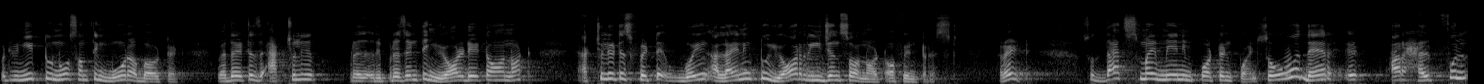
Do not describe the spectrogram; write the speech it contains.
but you need to know something more about it, whether it is actually representing your data or not, actually it is going aligning to your regions or not of interest, right? So that's my main important point. So over there it are helpful,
